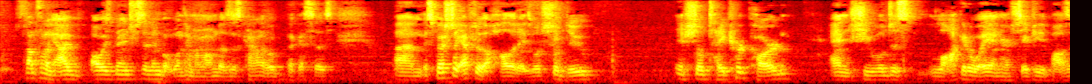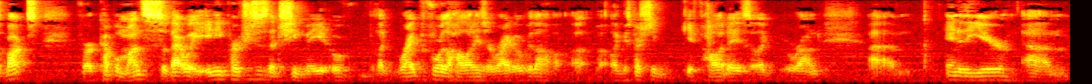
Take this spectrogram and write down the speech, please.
it's not something I've always been interested in, but one thing my mom does is kind of what Becca says, um, especially after the holidays, what she'll do is she'll take her card and she will just lock it away in her safety deposit box for a couple months, so that way any purchases that she made over, like right before the holidays or right over the uh, like especially gift holidays like around um, end of the year, um,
